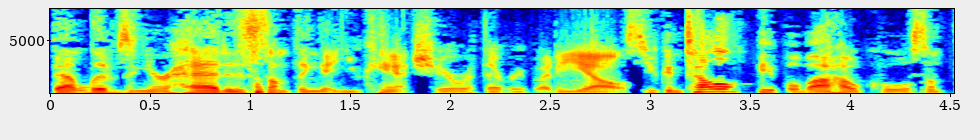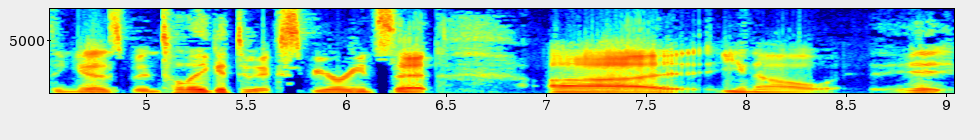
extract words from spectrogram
that lives in your head is something that you can't share with everybody else. You can tell people about how cool something is, but until they get to experience it, uh, you know, it,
